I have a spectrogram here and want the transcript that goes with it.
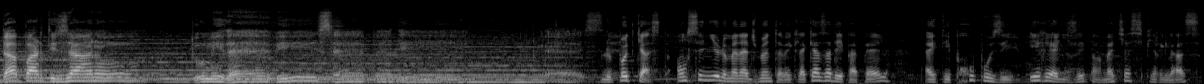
da partigiano, tu mi devi seppellire. Le podcast Enseigner le management avec la Casa des Papels a été proposé et réalisé par Mathias Spirglas,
